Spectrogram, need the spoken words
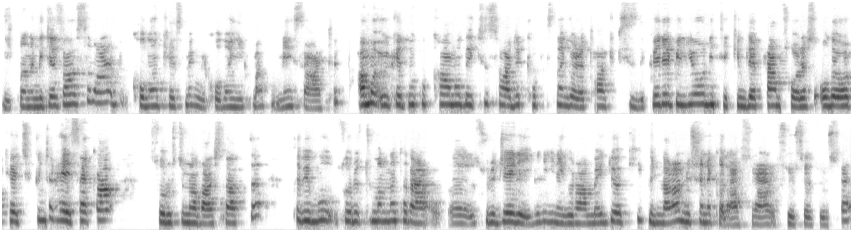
yıkmanın bir cezası var. Kolon kesmek mi, kolon yıkmak mı neyse artık. Ama ülkede hukuk kalmadığı için sadece kapısına göre takipsizlik verebiliyor. Nitekim deprem sonrası olay ortaya çıkınca HSK soruşturma başlattı. Tabii bu soruşturmanın ne kadar e, süreceğiyle ilgili yine Güran Bey diyor ki günlerden düşene kadar sürer, sürse sürse.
